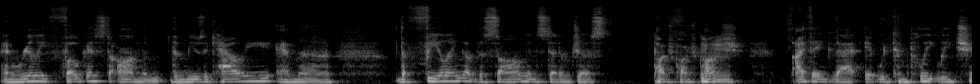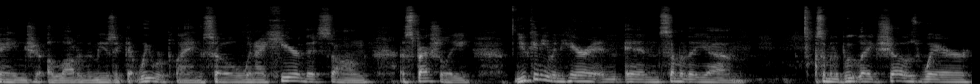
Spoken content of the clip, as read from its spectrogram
and really focused on the the musicality and the the feeling of the song instead of just punch punch punch. I think that it would completely change a lot of the music that we were playing. So when I hear this song, especially, you can even hear it in, in some of the um, some of the bootleg shows where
